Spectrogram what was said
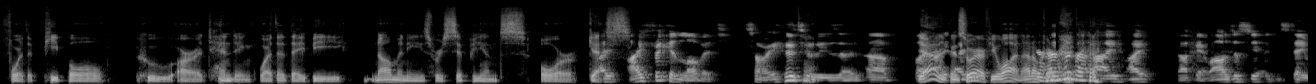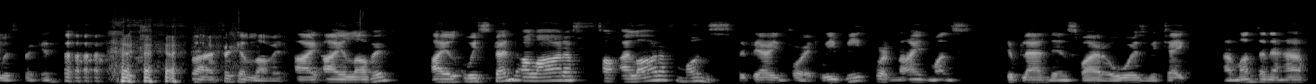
for the people who are attending, whether they be nominees, recipients, or guests. I, I freaking love it. Sorry to that. Uh, yeah, you can I, swear I, if you want. I don't care. I, I, okay, well, I'll just stay with freaking. but I freaking love it. I, I love it. I we spend a lot of a lot of months preparing for it. We meet for nine months to plan the Inspire Awards. We take a month and a half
